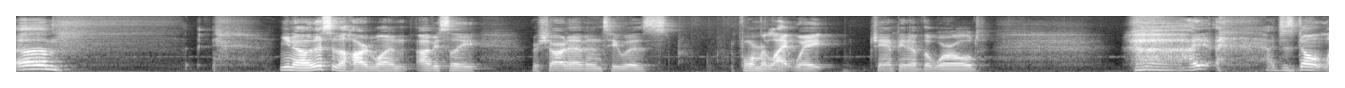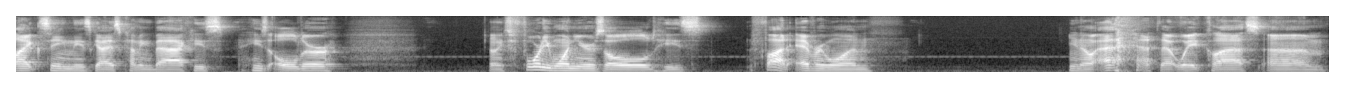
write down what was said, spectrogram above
Um, you know, this is a hard one. Obviously, Rashad Evans, he was former lightweight champion of the world. I I just don't like seeing these guys coming back. He's he's older. he's 41 years old. He's fought everyone you know, at, at that weight class. Um,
